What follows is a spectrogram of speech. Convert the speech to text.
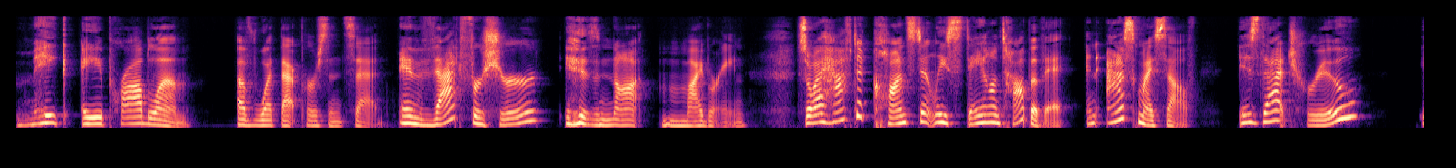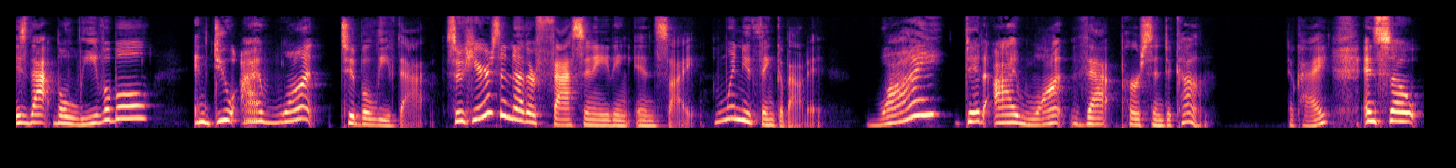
make a problem of what that person said. And that for sure is not my brain. So I have to constantly stay on top of it and ask myself, is that true? Is that believable? And do I want to believe that. So here's another fascinating insight when you think about it. Why did I want that person to come? Okay. And so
